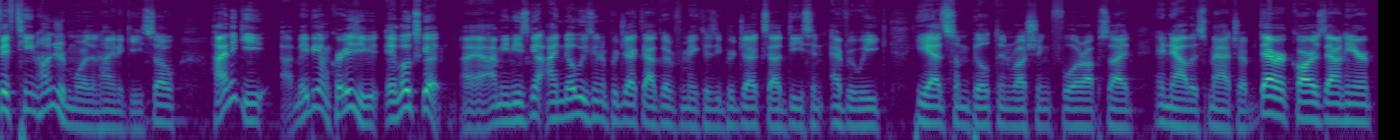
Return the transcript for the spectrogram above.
1500 more than Heinicke. So Heinicke, uh, maybe I'm crazy. It looks good. I, I mean, he's gonna, I know he's going to project out good for me because he projects out decent every week. He has some built-in rushing floor upside, and now this matchup. Derek Carr's down here.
